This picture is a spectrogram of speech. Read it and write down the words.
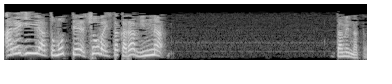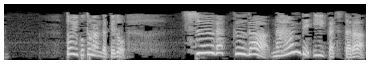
あれいいやと思って商売したからみんなダメになった。ということなんだけど、数学がなんでいいかって言ったら、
